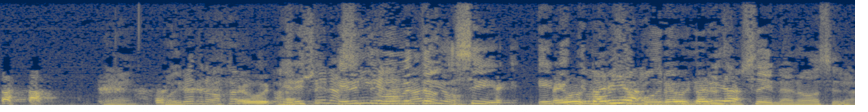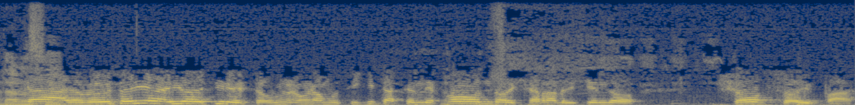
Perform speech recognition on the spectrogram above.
¿Eh? ¿Podría trabajar Me gusta. Azucena En este en momento, radio? sí, Me- en me este gustaría- momento podría me venir gustaría- Azucena, ¿no? A sentarse. Claro, me gustaría, iba a decir eso, una, una musiquita hacer de fondo y cerrar diciendo yo soy paz.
